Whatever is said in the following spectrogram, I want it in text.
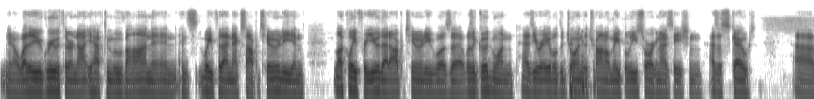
you know whether you agree with it or not, you have to move on and and wait for that next opportunity. And luckily for you, that opportunity was a was a good one as you were able to join the Toronto Maple Leafs organization as a scout. Uh,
